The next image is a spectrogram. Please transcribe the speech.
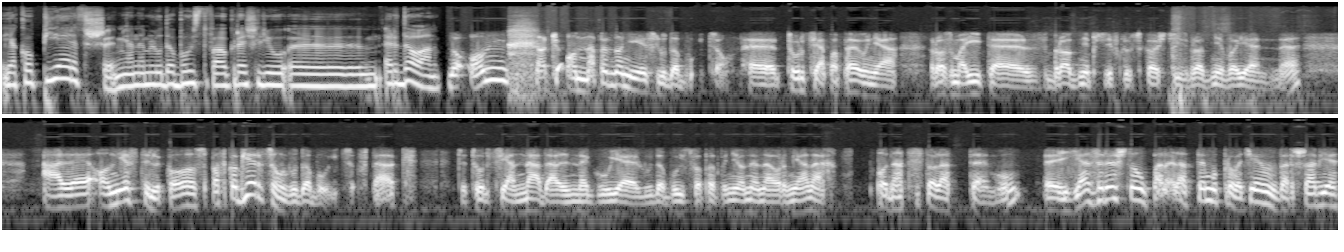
jako pierwszy mianem ludobójstwa określił yy, Erdoğan. No on, znaczy on na pewno nie jest ludobójcą. E, Turcja popełnia rozmaite zbrodnie przeciw ludzkości, zbrodnie wojenne, ale on jest tylko spadkobiercą ludobójców, tak? Czy Turcja nadal neguje ludobójstwo popełnione na Ormianach ponad 100 lat temu? E, ja zresztą parę lat temu prowadziłem w Warszawie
